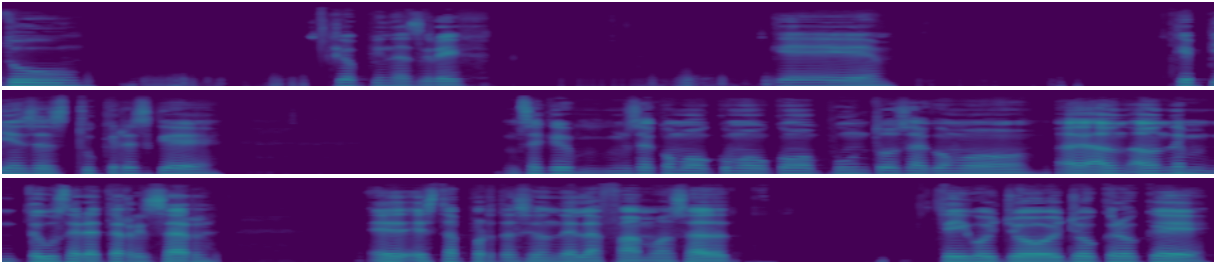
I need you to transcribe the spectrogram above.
¿Tú qué opinas, Greg? ¿Qué, qué piensas? ¿Tú crees que, O sea, que, o sea como, como, como punto, o sea, como, ¿a, dónde te gustaría aterrizar esta aportación de la fama? O sea, te digo, yo, yo creo que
